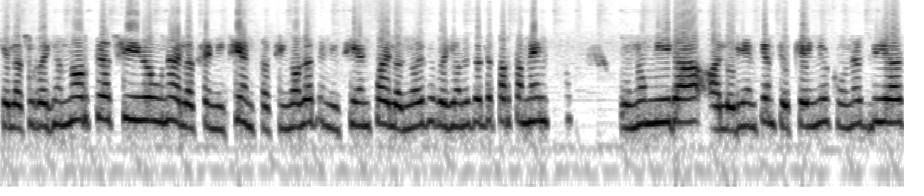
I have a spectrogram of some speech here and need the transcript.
que la subregión norte ha sido una de las cenicientas, si no la cenicienta de las nueve subregiones del departamento. Uno mira al oriente antioqueño con unas vías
